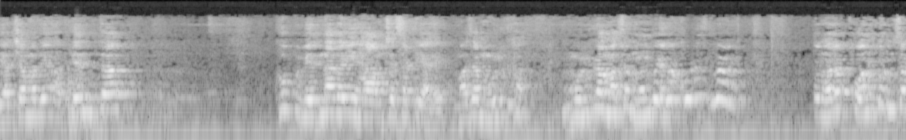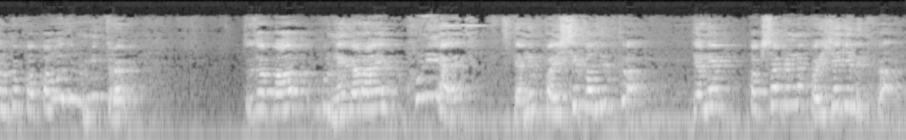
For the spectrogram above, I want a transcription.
याच्यामध्ये अत्यंत खूप वेदनादायी हा आमच्यासाठी आहे. माझा मुलगा मुलगा माझा मुंबईला खोडसला तो मला फोन करून सांगतो पप्पा माझा मित्र तुझा बाप गुन्हेगार आहे खुनी आहे. त्याने पैसे खाल्लेत का? त्याने पक्षाकडनं पैसे गेलेत का?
